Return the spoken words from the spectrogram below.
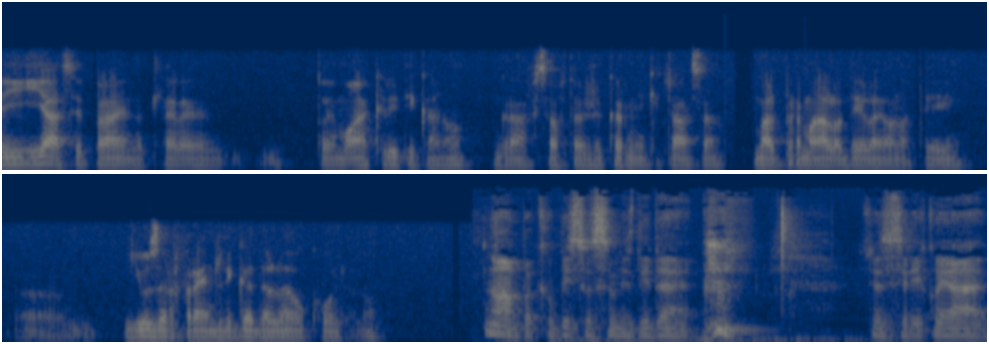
ja, se pravi, da tlele, to je moja kritika. No? Graphisoft že kar nekaj časa, malo premalo delajo na tej uh, user-friendly GDL okolju. No? no, ampak v bistvu se mi zdi, da če si rekel, ja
